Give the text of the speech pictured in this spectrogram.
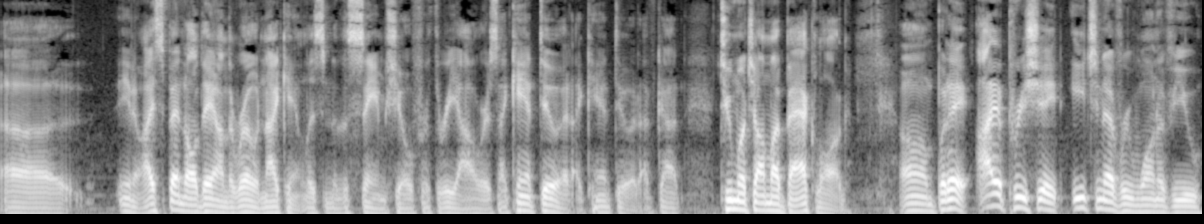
Uh, you know, I spend all day on the road and I can't listen to the same show for three hours. I can't do it. I can't do it. I've got too much on my backlog. Um, but hey, I appreciate each and every one of you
